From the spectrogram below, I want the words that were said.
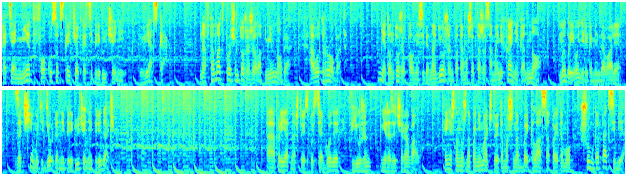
Хотя нет фокусовской четкости переключений. Вязка. На автомат, впрочем, тоже жалоб немного. А вот робот. Нет, он тоже вполне себе надежен, потому что та же самая механика, но мы бы его не рекомендовали. Зачем эти дерганные переключения передач? А приятно, что и спустя годы Fusion не разочаровал. Конечно, нужно понимать, что это машина Б-класса, поэтому шумка так себе.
